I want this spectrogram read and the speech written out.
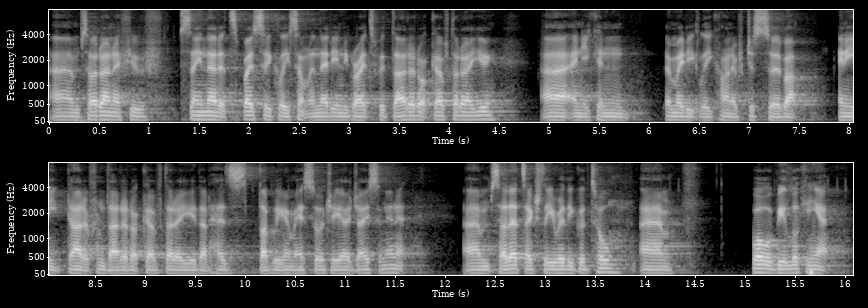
Um, so I don't know if you've seen that. It's basically something that integrates with data.gov.au, uh, and you can immediately kind of just serve up any data from data.gov.au that has WMS or GeoJSON in it. Um, so that's actually a really good tool. What we'll be looking at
